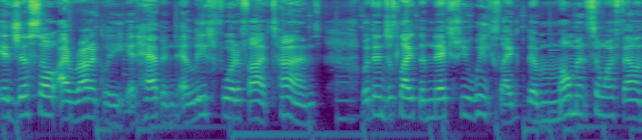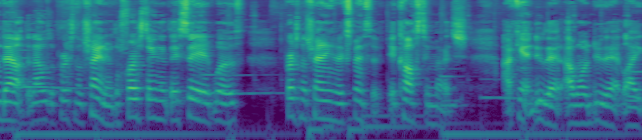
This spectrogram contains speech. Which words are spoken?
it just so ironically, it happened at least four to five times within just like the next few weeks. Like the moment someone found out that I was a personal trainer, the first thing that they said was, personal training is expensive. It costs too much. I can't do that. I won't do that. Like,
